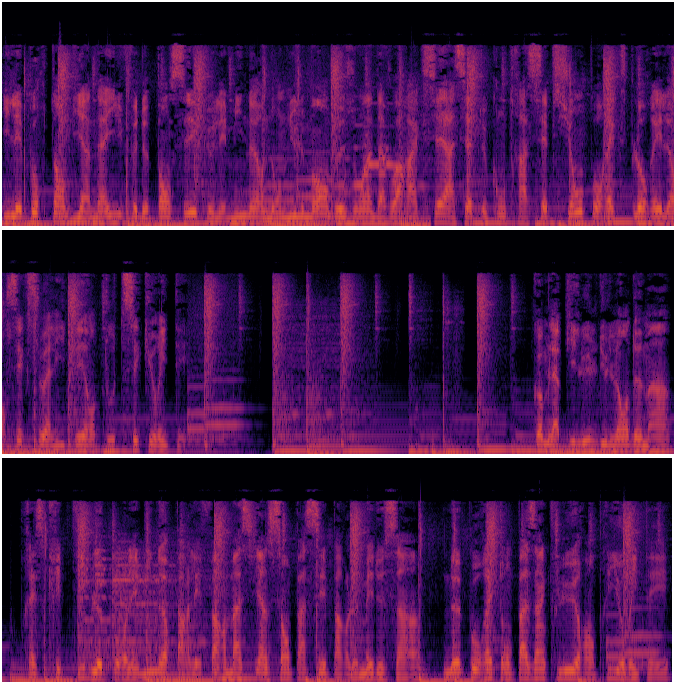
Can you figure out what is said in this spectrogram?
Il est pourtant bien naïf de penser que les mineurs n'ont nullement besoin d'avoir accès à cette contraception pour explorer leur sexualité en toute sécurité. Comme la pilule du lendemain, prescriptible pour les mineurs par les pharmaciens sans passer par le médecin, ne pourrait-on pas inclure en priorité,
